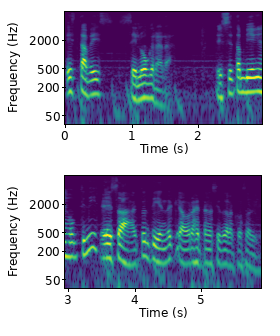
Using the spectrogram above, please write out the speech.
Esta vez se logrará. Ese también es optimista. Exacto, entiende que ahora se están haciendo las cosas bien.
